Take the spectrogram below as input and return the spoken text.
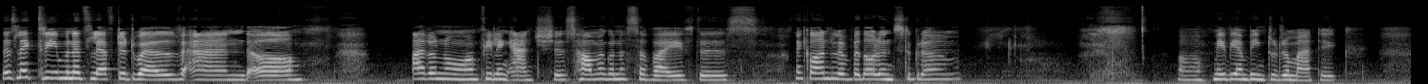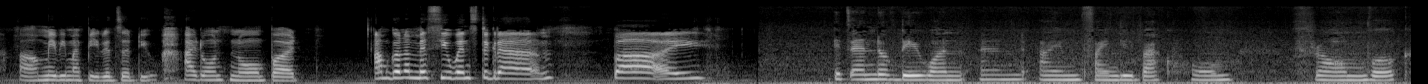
There's like 3 minutes left to 12 and uh, I don't know, I'm feeling anxious. How am I gonna survive this? I can't live without Instagram. Uh, maybe I'm being too dramatic. Uh, maybe my periods are due. I don't know, but I'm gonna miss you, Instagram. Bye. It's end of day one, and I'm finally back home from work.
